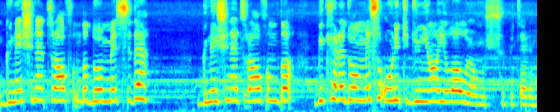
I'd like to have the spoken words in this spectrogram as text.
güneşin etrafında dönmesi de güneşin etrafında bir kere dönmesi 12 dünya yılı alıyormuş Jüpiter'in.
